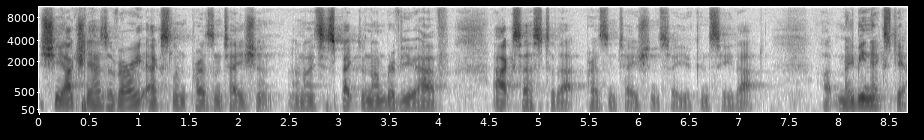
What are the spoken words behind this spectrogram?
she actually has a very excellent presentation, and I suspect a number of you have access to that presentation, so you can see that. Uh, maybe next year.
